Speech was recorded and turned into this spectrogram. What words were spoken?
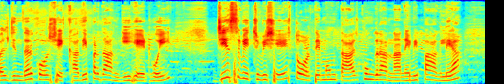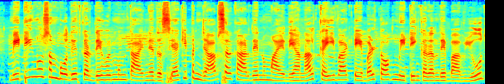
ਬਲਜਿੰਦਰ ਕੌਰ ਸ਼ੇਖਾ ਦੀ ਪ੍ਰਧਾਨਗੀ ਹੇਠ ਹੋਈ, ਜਿਸ ਵਿੱਚ ਵਿਸ਼ੇਸ਼ ਤੌਰ ਤੇ ਮੁਮਤਾਜ਼ ਕੁੰਗਰਾਨਾ ਨੇ ਵੀ ਭਾਗ ਲਿਆ। ਮੀਟਿੰਗ ਨੂੰ ਸੰਬੋਧਿਤ ਕਰਦੇ ਹੋਏ ਮੁਮਤਾਜ਼ ਨੇ ਦੱਸਿਆ ਕਿ ਪੰਜਾਬ ਸਰਕਾਰ ਦੇ ਨੁਮਾਇੰਦਿਆਂ ਨਾਲ ਕਈ ਵਾਰ ਟੇਬਲ ਟਾਕ ਮੀਟਿੰਗ ਕਰਨ ਦੇ ਬਾਵਜੂਦ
